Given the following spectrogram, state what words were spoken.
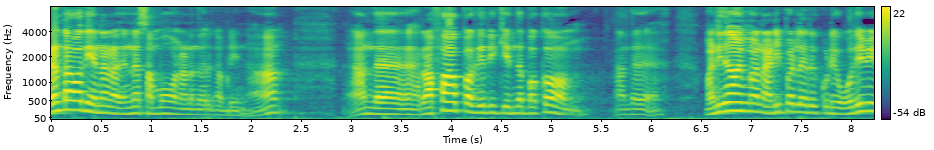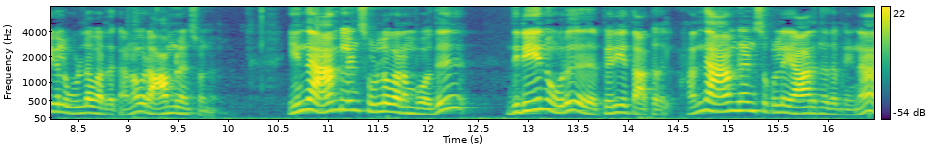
இரண்டாவது என்ன என்ன சம்பவம் நடந்திருக்கு அப்படின்னா அந்த ரஃபா பகுதிக்கு இந்த பக்கம் அந்த மனிதாபிமான அடிப்படையில் இருக்கக்கூடிய உதவிகள் உள்ளே வர்றதுக்கான ஒரு ஆம்புலன்ஸ் ஒன்று இந்த ஆம்புலன்ஸ் உள்ளே வரும்போது திடீர்னு ஒரு பெரிய தாக்குதல். அந்த ஆம்புலன்ஸுக்குள்ளே யார் இருந்தது அப்படின்னா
